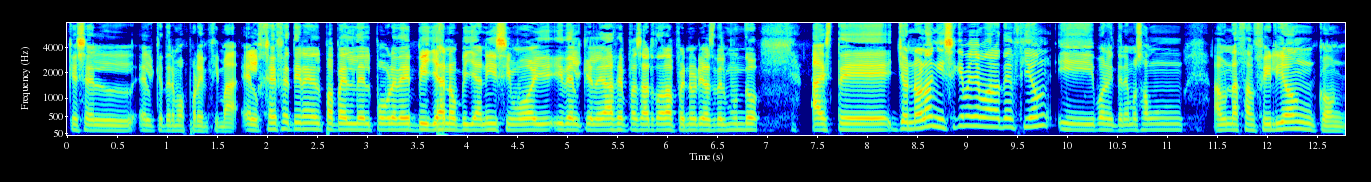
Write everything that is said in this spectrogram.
que es el, que tenemos por encima. El jefe tiene el papel del pobre de villano, villanísimo y, del que le hace pasar todas las penurias del mundo a este John Nolan. Y sí que me ha llamado la atención. Y bueno, y tenemos a un, a un Nathan Fillion con,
